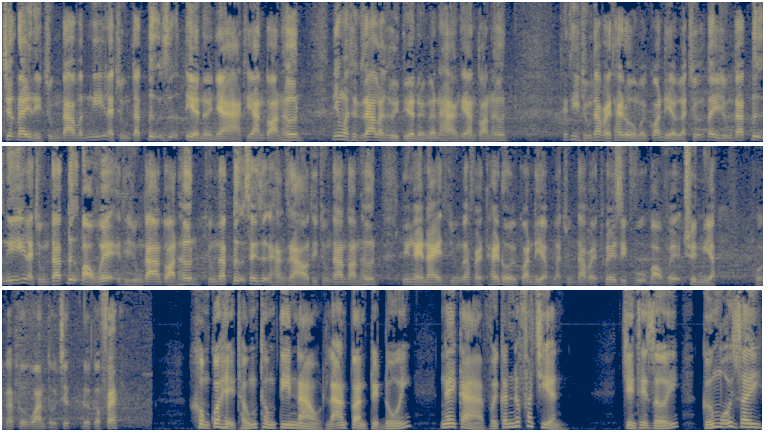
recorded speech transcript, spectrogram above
Trước đây thì chúng ta vẫn nghĩ là chúng ta tự giữ tiền ở nhà thì an toàn hơn, nhưng mà thực ra là gửi tiền ở ngân hàng thì an toàn hơn. Thế thì chúng ta phải thay đổi một quan điểm là trước đây chúng ta tự nghĩ là chúng ta tự bảo vệ thì chúng ta an toàn hơn, chúng ta tự xây dựng hàng rào thì chúng ta an toàn hơn. Nhưng ngày nay thì chúng ta phải thay đổi quan điểm là chúng ta phải thuê dịch vụ bảo vệ chuyên nghiệp của các cơ quan tổ chức được cấp phép. Không có hệ thống thông tin nào là an toàn tuyệt đối, ngay cả với các nước phát triển. Trên thế giới, cứ mỗi giây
